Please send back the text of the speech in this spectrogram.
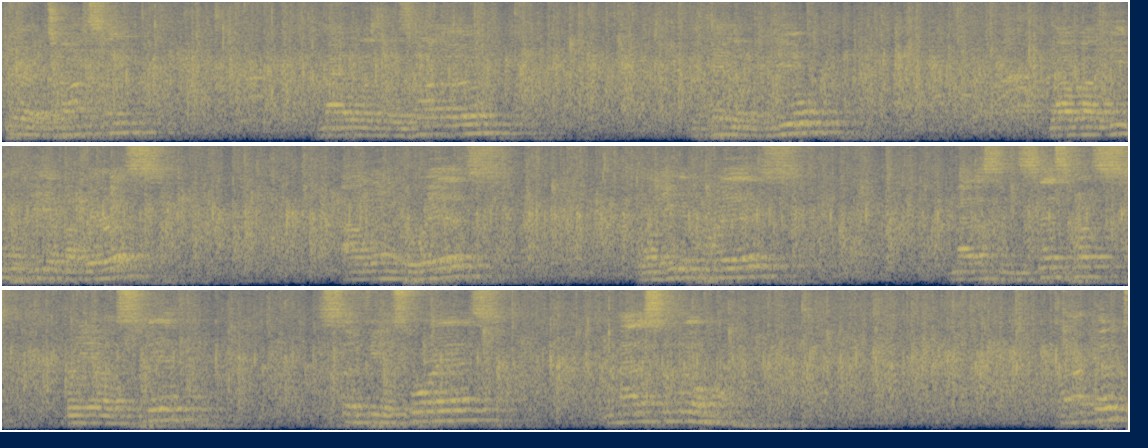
Kara Johnson, Madeline Lozano, Michaela McNeil, Yalraí Padilla Barreras, Alan Perez, Juanita Perez, Madison Sesmas, Brielle Smith, Sophia Suarez, and Madison Wilmot. And our coach,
